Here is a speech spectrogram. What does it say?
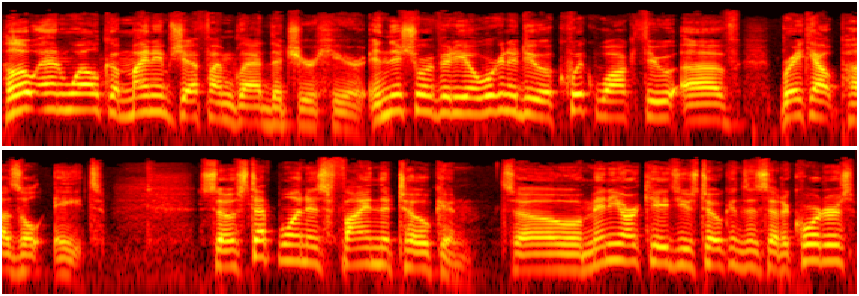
Hello and welcome. My name's Jeff. I'm glad that you're here. In this short video, we're going to do a quick walkthrough of Breakout Puzzle 8. So step one is find the token. So many arcades use tokens instead of quarters.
